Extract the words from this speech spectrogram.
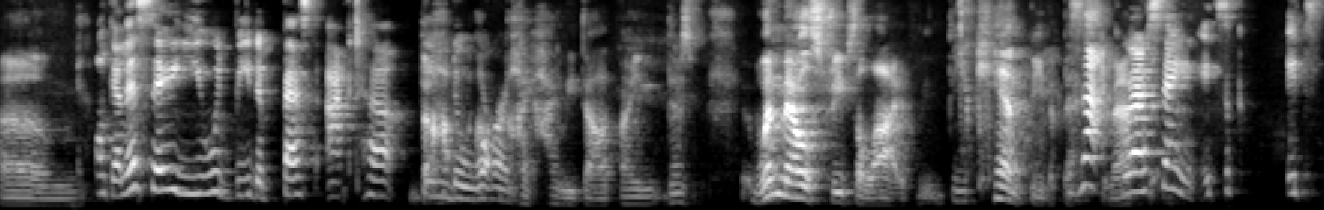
Um, Okay, let's say you would be the best actor in the world. I, highly doubt. I mean, there's when Meryl Streep's alive, you can't be the best. It's not. We are acting. saying it's it's.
